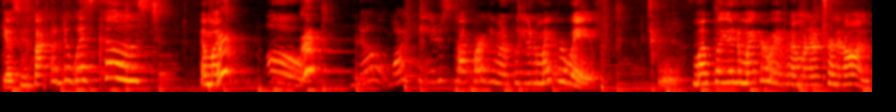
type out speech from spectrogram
Guess who's back on the West Coast? Am I? Oh, no. Why can't you just stop barking? I'm gonna put you in a microwave. I'm gonna put you in the microwave and I'm gonna turn it on.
